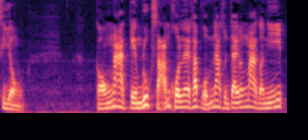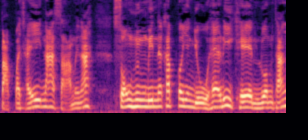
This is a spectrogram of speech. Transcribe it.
ซิยองกองหน้าเกมลูก 3 คนเลยครับผมน่าสนใจมากๆ ตอนนี้ปรับไปใช้หน้า 3 เลยนะทรงฮึงมินนะครับก็ยังอยู่แฮร์รี่เคนรวมทั้ง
